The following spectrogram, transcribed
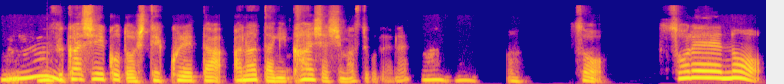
うん難しいことをしてくれたあなたに感謝しますってことだよね。うんそう。それの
